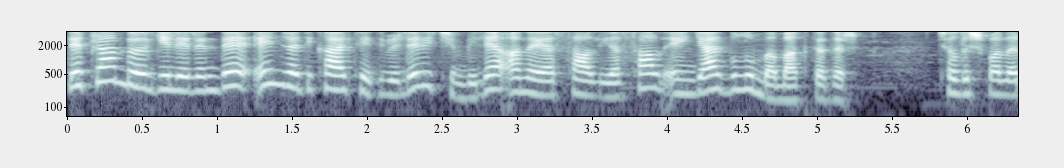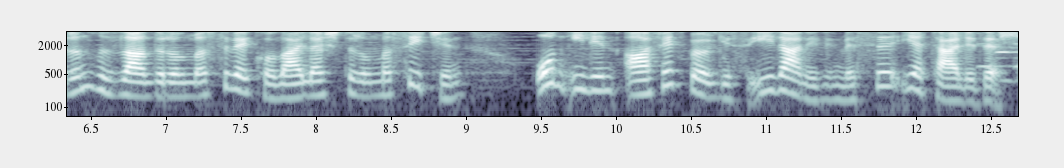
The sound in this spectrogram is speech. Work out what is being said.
Deprem bölgelerinde en radikal tedbirler için bile anayasal yasal engel bulunmamaktadır. Çalışmaların hızlandırılması ve kolaylaştırılması için 10 ilin afet bölgesi ilan edilmesi yeterlidir.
